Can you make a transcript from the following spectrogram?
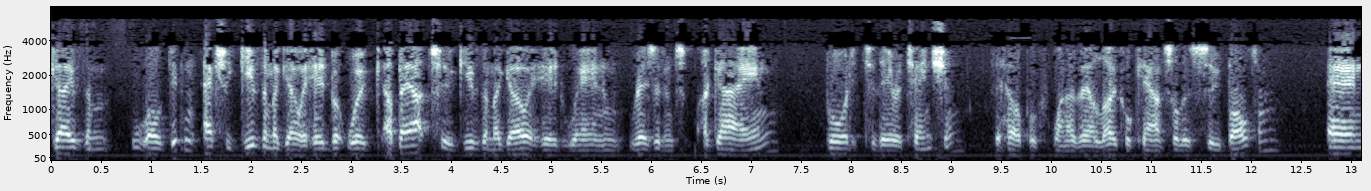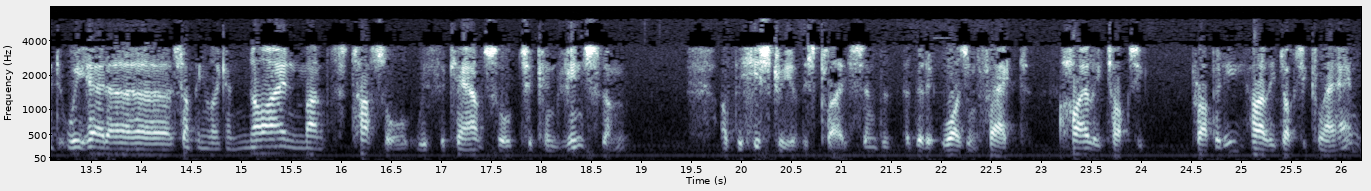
gave them well, didn't actually give them a go ahead, but were about to give them a go ahead when residents again brought it to their attention, the help of one of our local councillors, Sue Bolton, and we had a, something like a nine months tussle with the council to convince them of the history of this place and that, that it was in fact highly toxic property, highly toxic land,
